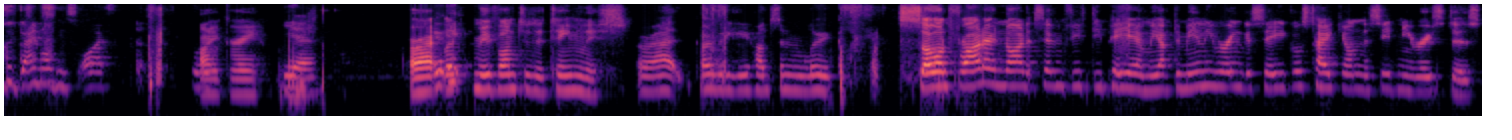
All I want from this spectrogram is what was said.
the game of his life. I agree. Yeah. All right, It- let's move on to the team list. All right. Over to you, Hudson and Luke. So on Friday night at 7:50 p.m. we have the Manly Warringah Seagulls taking on the Sydney Roosters.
